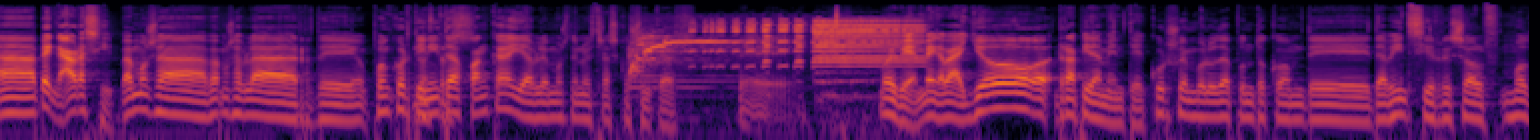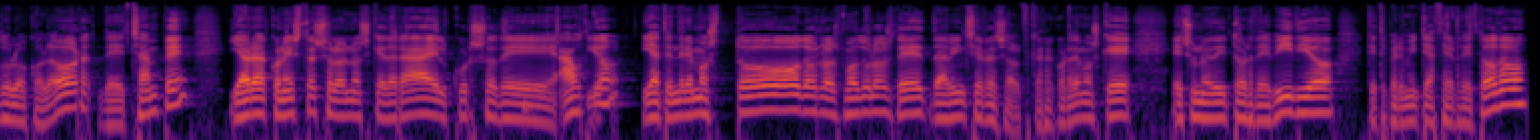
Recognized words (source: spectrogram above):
ah, venga, ahora sí, vamos a, vamos a hablar de... Pon cortinita, Juanca, y hablemos de nuestras cositas. Muy bien, venga, va. Yo rápidamente, curso en boluda.com de DaVinci Resolve módulo color de Champe. Y ahora con esto solo nos quedará el curso de audio. Y ya tendremos todos los módulos de DaVinci Resolve. Que recordemos que es un editor de vídeo que te permite hacer de todo.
